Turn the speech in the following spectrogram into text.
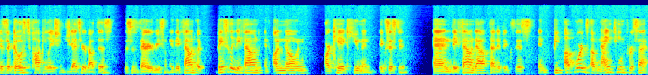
Is the ghost population. Did you guys hear about this? This is very recently. They found a, basically they found an unknown archaic human existed and they found out that it exists in be upwards of 19%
